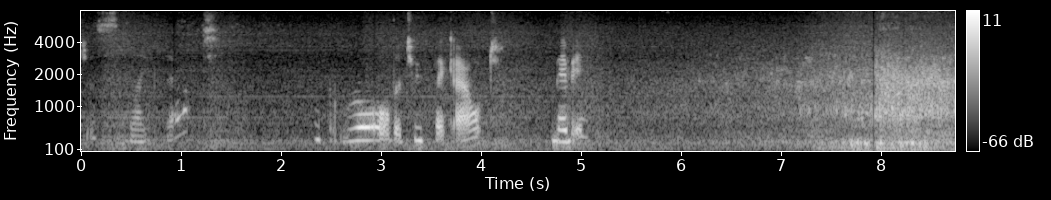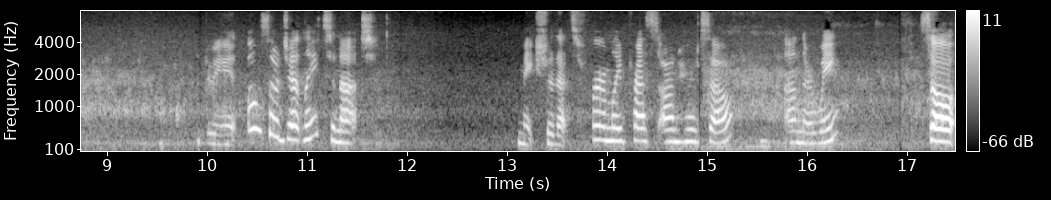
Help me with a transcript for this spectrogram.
Just like that. Roll the toothpick out, maybe. Doing it oh so gently to not make sure that's firmly pressed on her cell, on their wing. So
